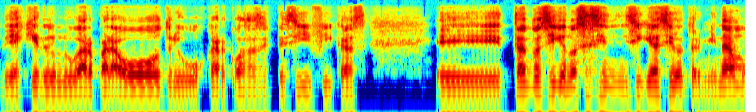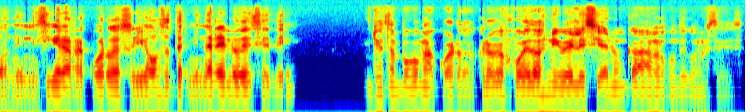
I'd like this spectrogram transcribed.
tenías que ir de un lugar para otro y buscar cosas específicas. Eh, tanto así que no sé si ni siquiera si lo terminamos, ni, siquiera recuerdo eso. ¿Llegamos a terminar el ODST? Yo tampoco me acuerdo. Creo que jugué dos niveles y ya nunca más me conté con ustedes.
